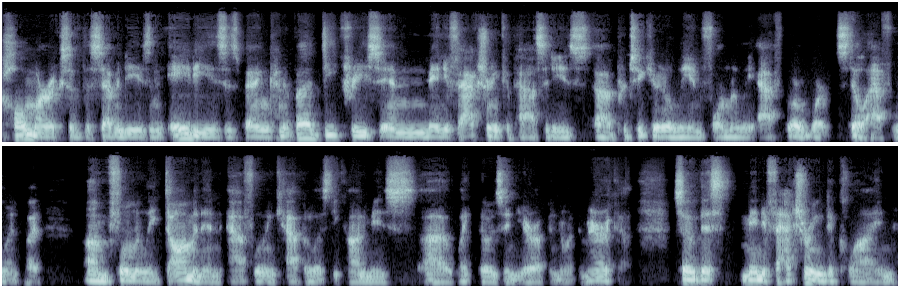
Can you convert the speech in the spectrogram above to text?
hallmarks of the 70s and 80s has been kind of a decrease in manufacturing capacities, uh, particularly in formerly affluent, or still affluent, but um, formerly dominant affluent capitalist economies uh, like those in Europe and North America. So, this manufacturing decline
